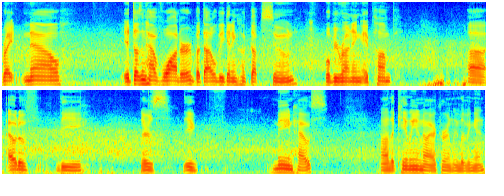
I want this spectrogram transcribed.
right now it doesn't have water but that will be getting hooked up soon. We'll be running a pump uh, out of the there's the main house uh, that Kayleen and I are currently living in.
